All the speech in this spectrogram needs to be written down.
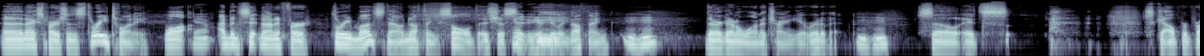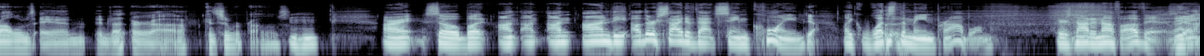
And the next person's 320. Well, Yeah. I've been sitting on it for three months now. nothing sold. It's just sitting here doing nothing. Mm-hmm. They're going to want to try and get rid of it. Mm-hmm. So it's scalper problems and invest or uh, consumer problems. Mm-hmm. All right. So, but on on on on the other side of that same coin, Yeah. like what's the main problem? There's not enough of it, right?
